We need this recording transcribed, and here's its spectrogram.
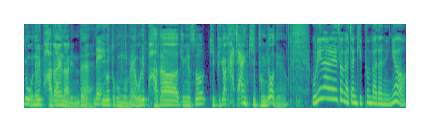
이거 오늘이 바다의 날인데 네. 이것도 궁금해요. 우리 바다 중에서 깊이가 가장 깊은 게 어디예요? 우리나라에서 가장 깊은 바다는요.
